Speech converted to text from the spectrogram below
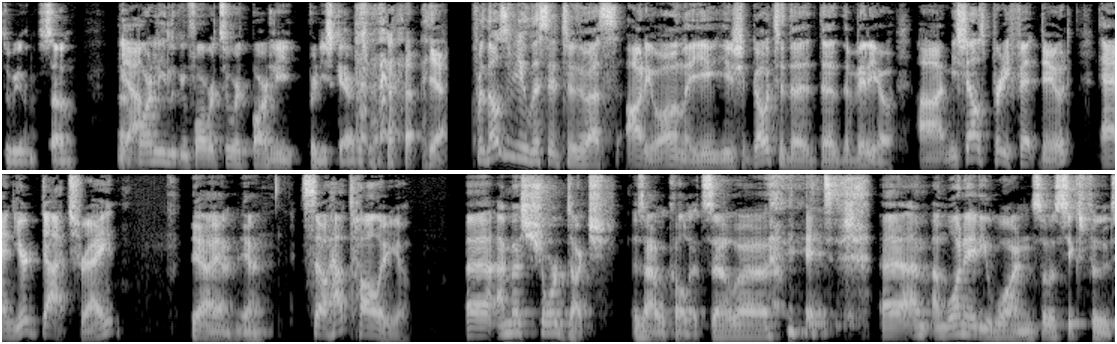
To be honest, so uh, yeah. partly looking forward to it, partly pretty scared as well. yeah. For those of you listening to us audio only, you, you should go to the the, the video. Uh, Michel's pretty fit, dude, and you're Dutch, right? Yeah, I am. Yeah. So, how tall are you? Uh, I'm a short Dutch as I would call it. So uh, uh, I'm, I'm 181, so six foot,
